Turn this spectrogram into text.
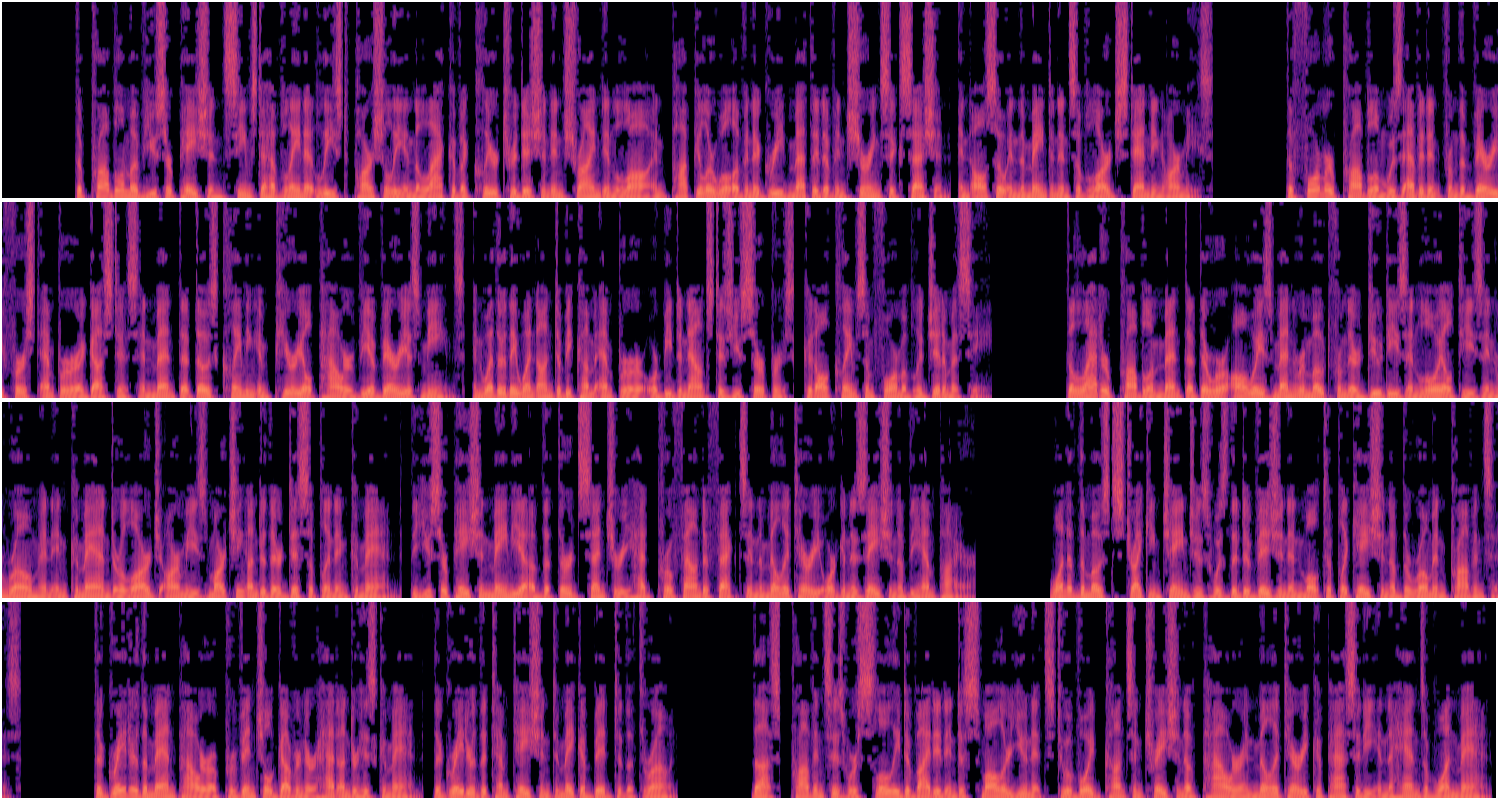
The problem of usurpation seems to have lain at least partially in the lack of a clear tradition enshrined in law and popular will of an agreed method of ensuring succession, and also in the maintenance of large standing armies. The former problem was evident from the very first Emperor Augustus and meant that those claiming imperial power via various means, and whether they went on to become emperor or be denounced as usurpers, could all claim some form of legitimacy. The latter problem meant that there were always men remote from their duties and loyalties in Rome and in command or large armies marching under their discipline and command. The usurpation mania of the 3rd century had profound effects in the military organization of the empire. One of the most striking changes was the division and multiplication of the Roman provinces. The greater the manpower a provincial governor had under his command, the greater the temptation to make a bid to the throne. Thus, provinces were slowly divided into smaller units to avoid concentration of power and military capacity in the hands of one man.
